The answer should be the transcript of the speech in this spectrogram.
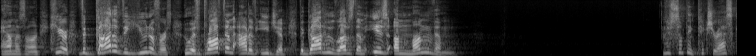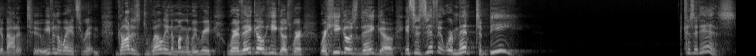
Amazon. Here, the God of the universe who has brought them out of Egypt, the God who loves them, is among them. And there's something picturesque about it, too, even the way it's written. God is dwelling among them. We read, where they go, he goes. Where, where he goes, they go. It's as if it were meant to be. Because it is.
